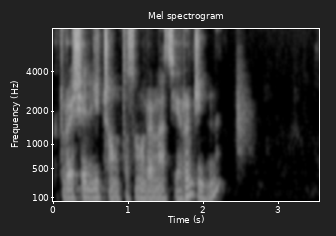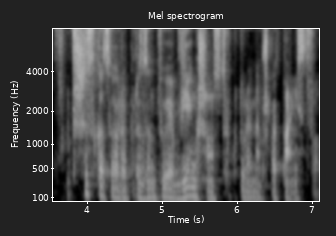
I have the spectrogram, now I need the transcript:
które się liczą, to są relacje rodzinne. Wszystko, co reprezentuje większą strukturę, na przykład państwo,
